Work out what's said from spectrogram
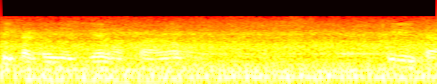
这个东西再往发了，遇到。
